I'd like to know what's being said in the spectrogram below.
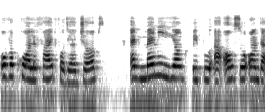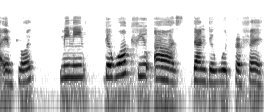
overqualified for their jobs, and many young people are also underemployed, meaning they work few hours than they would prefer.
